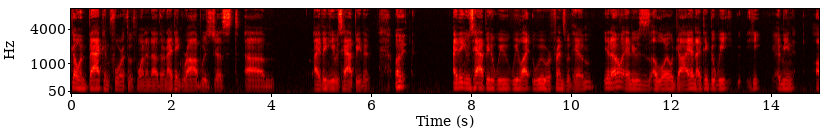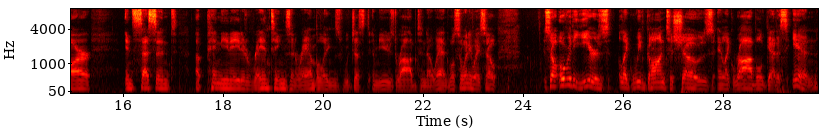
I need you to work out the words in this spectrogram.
going back and forth with one another. And I think Rob was just um, I think he was happy that uh, I think he was happy that we we like we were friends with him, you know, and he was a loyal guy, and I think that we he I mean our incessant opinionated rantings and ramblings just amused Rob to no end. Well, so anyway, so so over the years, like we've gone to shows and like Rob will get us in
